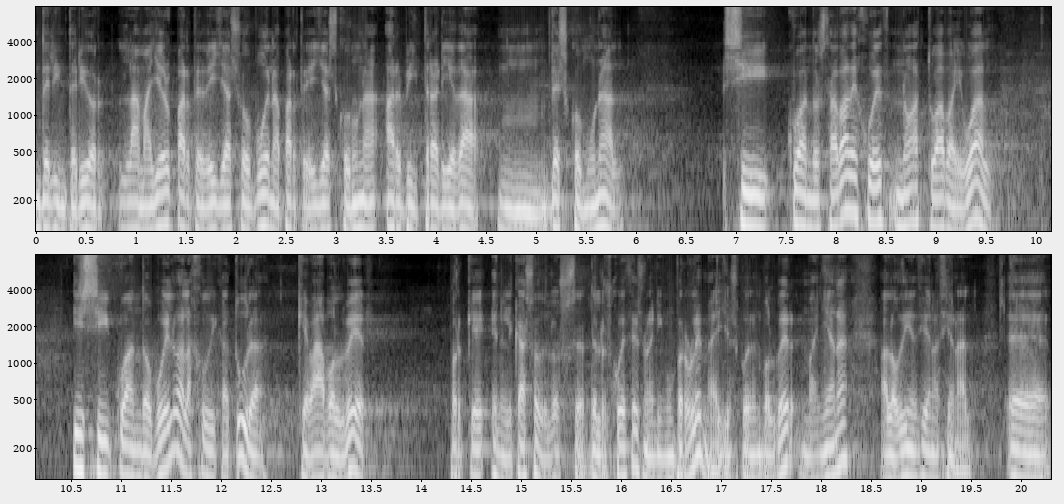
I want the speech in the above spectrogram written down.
del Interior, la mayor parte de ellas o buena parte de ellas con una arbitrariedad mm, descomunal, si cuando estaba de juez no actuaba igual y si cuando vuelva a la judicatura, que va a volver, porque en el caso de los, de los jueces no hay ningún problema, ellos pueden volver mañana a la Audiencia Nacional, eh,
